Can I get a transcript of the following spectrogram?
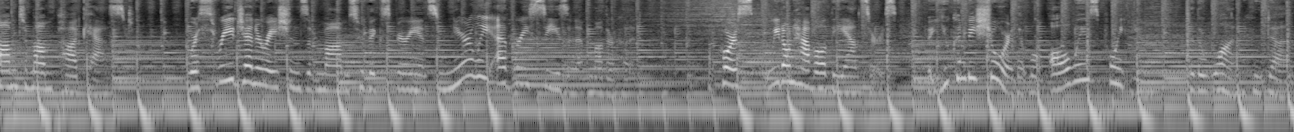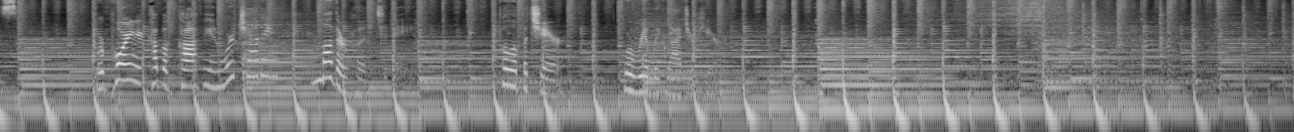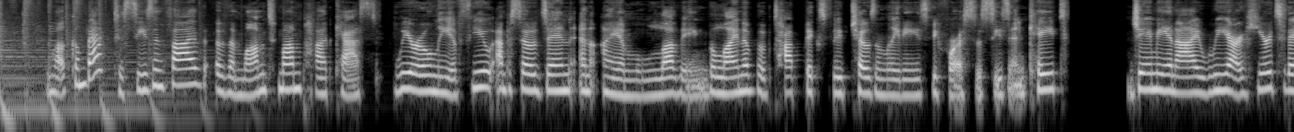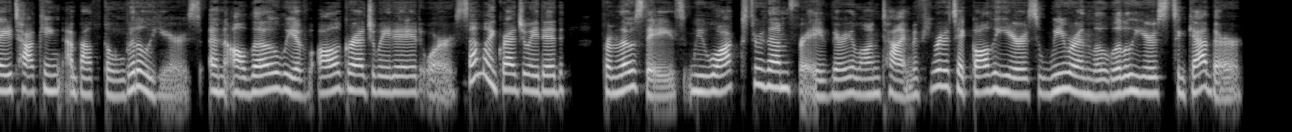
Mom to Mom podcast. We're three generations of moms who've experienced nearly every season of motherhood. Of course, we don't have all the answers, but you can be sure that we'll always point you to the one who does. We're pouring a cup of coffee and we're chatting motherhood today. Pull up a chair. We're really glad you're here. Welcome back to season five of the Mom to Mom podcast. We are only a few episodes in, and I am loving the lineup of topics we've chosen, ladies, before us this season. Kate, Jamie, and I, we are here today talking about the little years. And although we have all graduated or semi graduated from those days, we walked through them for a very long time. If you were to take all the years we were in the little years together,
